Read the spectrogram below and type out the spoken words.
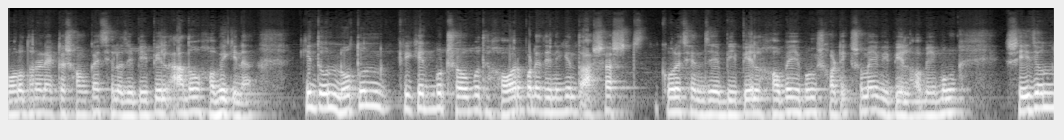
বড় ধরনের একটা শঙ্কা ছিল যে বিপিএল আদৌ হবে কিনা। কিন্তু নতুন ক্রিকেট বোর্ড সভাপতি হওয়ার পরে তিনি কিন্তু আশ্বাস করেছেন যে বিপিএল হবে এবং সঠিক সময়ে বিপিএল হবে এবং সেই জন্য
